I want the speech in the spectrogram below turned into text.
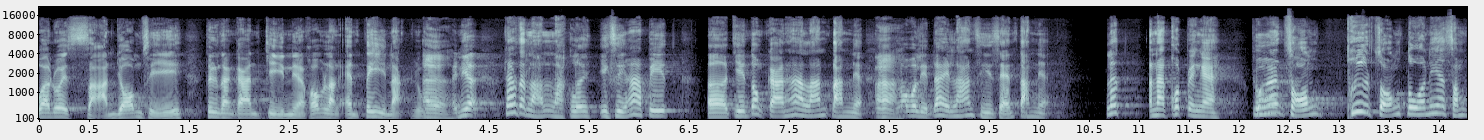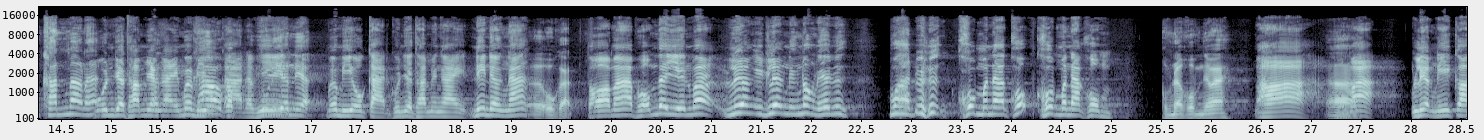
ว่าด้วยสารย้อมสี ซึ่งทางการจีนเนี่ยเขากำลังแอนตี้หนักอยู่เออไอเนี้ยถ้าตลาดหลักเลยอีก4ีหปีเอ่อจีนต้องการ 5 ล้านตันเนี่ยอ่าเราผลิตได้ล้านสี่แสนตันเนี่ยแล้วอนาคตเป็นไงเพราะฉะนั้นสองพืชสองตัวเนี้สำคัญมากนะคุณจะทำยังไงเมื่อมีโอกาสข้าวกัอะบพี่ทุเรียนเนี่ยเมื่อมีโอกาสคุณจะทำยังไง นี่หนึ่งนะเออโอกาสต่อมาผมได้ยินว่าเรื่องอีกเรื่องหนึ่งนอกเหนือเรื่องว่าด้วยเรื่องคมนาคมคมนาคม คมนาคมใช่ไหมอ่าอ่าผมว่า เรื่องนี้ก็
